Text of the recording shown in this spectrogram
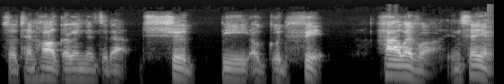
So Ten Hag going into that should be a good fit. However, in saying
